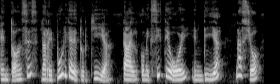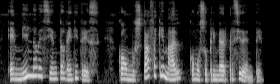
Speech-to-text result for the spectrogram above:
Entonces, la República de Turquía, tal como existe hoy en día, nació en 1923, con Mustafa Kemal como su primer presidente.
